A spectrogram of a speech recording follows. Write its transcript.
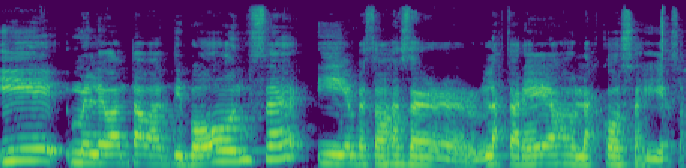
y me levantaba tipo 11 y empezaba a hacer las tareas o las cosas y eso.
